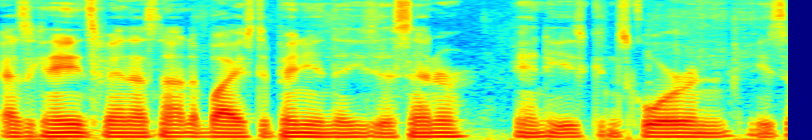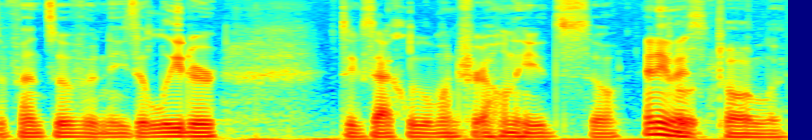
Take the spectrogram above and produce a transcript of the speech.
as a Canadiens fan, that's not a biased opinion. That he's a center and he can score and he's offensive and he's a leader. It's exactly what Montreal needs. So, anyways, To- totally.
